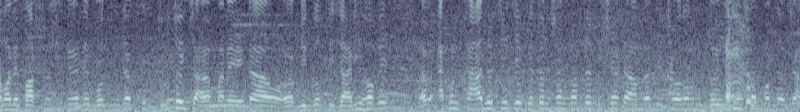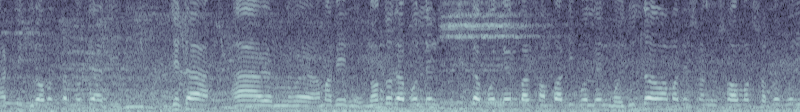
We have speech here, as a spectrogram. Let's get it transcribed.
আমাদের পার্শ্ব শিক্ষকদের বদলিটা খুব দ্রুতই মানে এটা বিজ্ঞপ্তি জারি হবে। এখন কাজ হচ্ছে যে বেতন সংক্রান্ত বিষয়টা আমরা যে চরম দৈনিকতার মধ্যে আছি, আর্থিক দুরবস্থার মধ্যে আছি, যেটা আমাদের নন্দদা বললেন সুজিতদা বললেন বা সম্পাদি বললেন মৈদুলদাও আমাদের সঙ্গে সহমত, সর্বোপরি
